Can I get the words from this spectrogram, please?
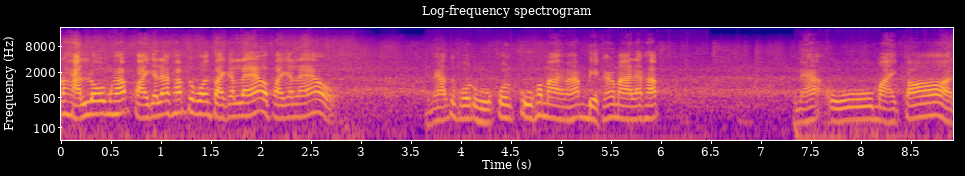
ทหารโลมครับใส่กันแล้วครับ ทุกคนใส่กันแล้วใส่กันแล้วเห็นไหมครับทุกคนโอ้โหโกนกูเข้ามาครับ เบียดเข้ามาแล้วครับเห็นไหมฮะโอ้ my god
